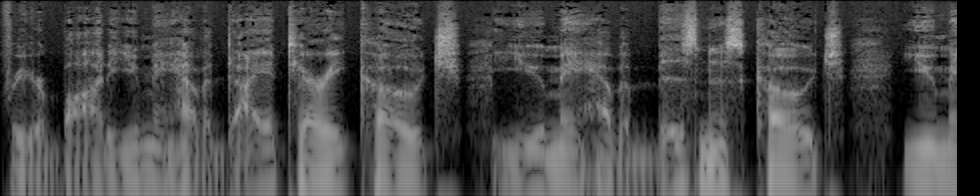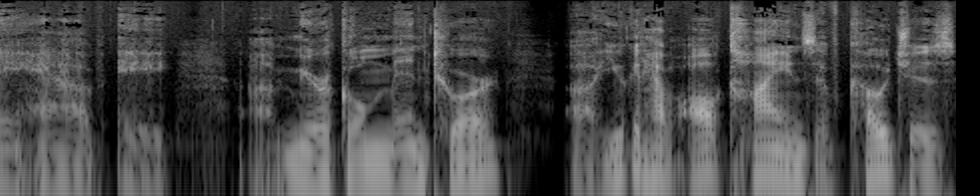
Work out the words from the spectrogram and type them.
for your body, you may have a dietary coach, you may have a business coach, you may have a, a miracle mentor. Uh, you can have all kinds of coaches,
